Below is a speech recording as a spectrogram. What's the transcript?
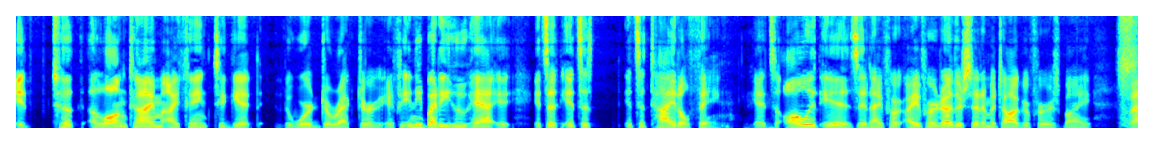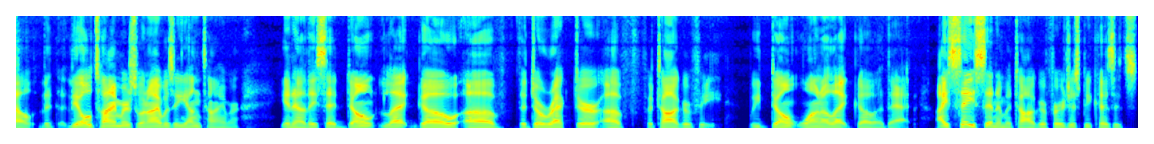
it took a long time, I think, to get the word director. If anybody who had it, it's a it's a it's a title thing. It's all it is. And I've heard I've heard other cinematographers, my well, the the old timers when I was a young timer, you know, they said don't let go of the director of photography. We don't want to let go of that. I say cinematographer just because it's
